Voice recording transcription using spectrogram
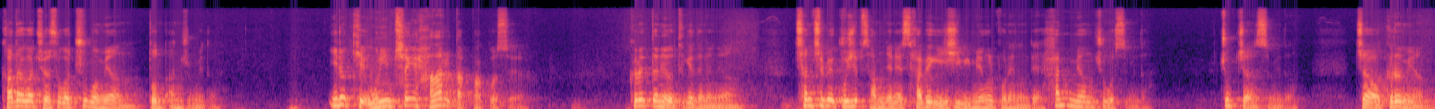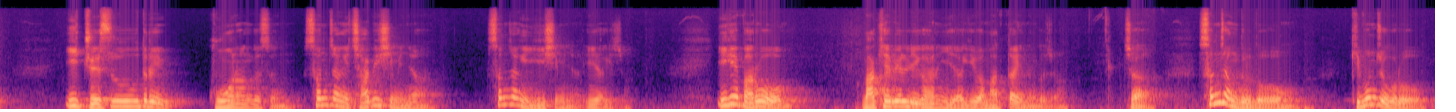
가다가 죄수가 죽으면 돈 안 줍니다. 이렇게 운임 체계 하나를 딱 바꿨어요. 그랬더니 어떻게 되느냐. 1793년에 422명을 보냈는데 한 명 죽었습니다. 죽지 않습니다. 자, 그러면 이 죄수들의 구원한 것은 선장의 자비심이냐, 선장의 이심이냐, 이야기죠. 이게 바로 마키아벨리가 하는 이야기와 맞닿아 있는 거죠. 자, 선장들도 기본적으로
